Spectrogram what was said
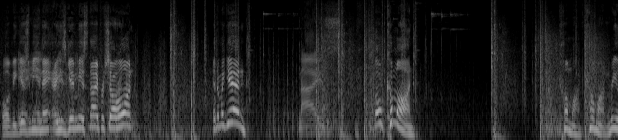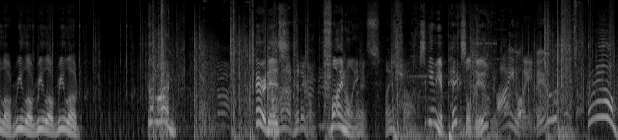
Well, if he Yeah, gives me he an, is a- he's giving me a sniper shot. Hold on. Hit him again. Nice. Oh, come on. Come on, come on. Reload, reload, reload, reload. Come on. There it is. I'm not hitting him. Finally. Nice. Nice shot. Just give me a pixel, dude. Finally, dude. I don't know.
